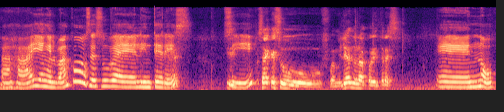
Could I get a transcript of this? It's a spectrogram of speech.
Ajá, y en el banco se sube el interés. Sí. O sea que su familiar no le da 43. Eh, no.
